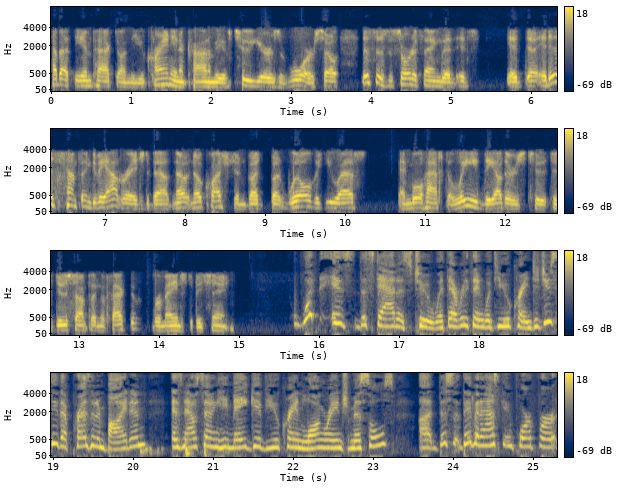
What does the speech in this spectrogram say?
how about the impact on the Ukrainian economy of two years of war? So this is the sort of thing that it's it uh, it is something to be outraged about, no no question. But but will the U.S. and we'll have to lead the others to to do something effective remains to be seen. What is the status too with everything with Ukraine? Did you see that President Biden is now saying he may give Ukraine long range missiles? Uh, this they've been asking for for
